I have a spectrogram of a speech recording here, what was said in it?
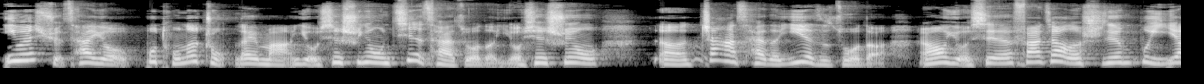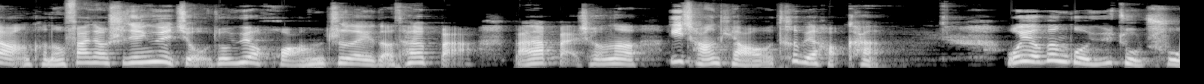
因为雪菜有不同的种类嘛，有些是用芥菜做的，有些是用呃榨菜的叶子做的，然后有些发酵的时间不一样，可能发酵时间越久就越黄之类的。他就把把它摆成了一长条，特别好看。我也问过鱼主厨，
